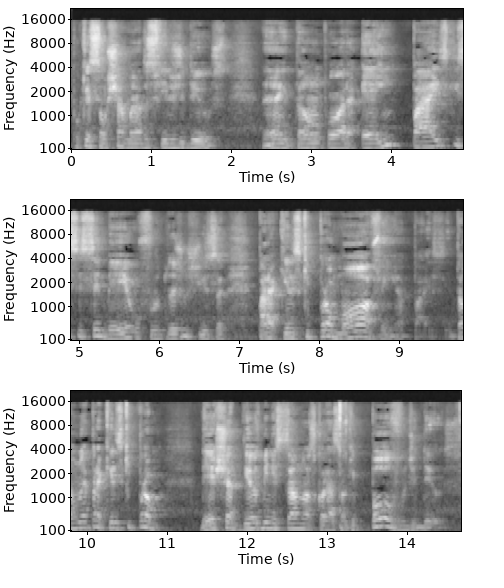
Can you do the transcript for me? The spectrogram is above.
porque são chamados filhos de Deus. Né? Então, ora, é em paz que se semeia o fruto da justiça para aqueles que promovem a paz. Então, não é para aqueles que pro... deixa Deus ministrar no nosso coração aqui, povo de Deus.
